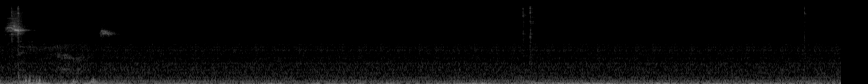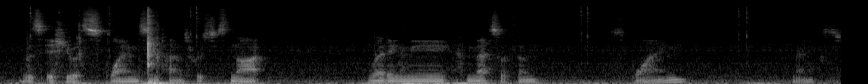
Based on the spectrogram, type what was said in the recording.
Let's see. nodes. Issue with splines sometimes where it's just not letting me mess with them. Spline. Next.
